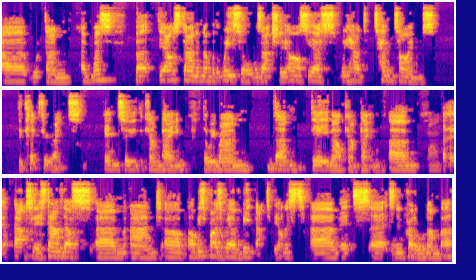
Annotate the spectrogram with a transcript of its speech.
uh, than MS. But the outstanding number that we saw was actually RCS. We had 10 times the click-through rates into the campaign that we ran than the email campaign. Um, wow. uh, absolutely astounded us, um, and uh, I'll be surprised if we ever beat that. To be honest, um, it's uh, it's an incredible number,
